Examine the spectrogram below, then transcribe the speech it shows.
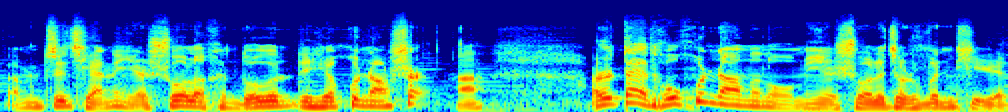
咱们之前呢也说了很多个这些混账事儿啊，而带头混账的呢，我们也说了，就是温体仁。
